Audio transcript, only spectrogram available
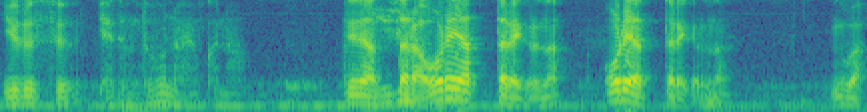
許す。いや、でもどうなんやかな。ってなったら、俺やったらいいけどな。俺やったらいいけどな。うわ、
